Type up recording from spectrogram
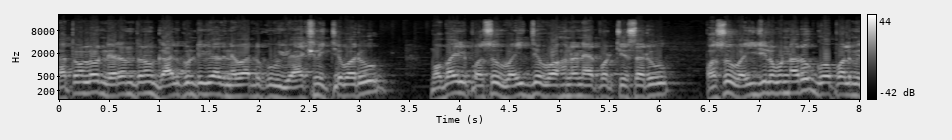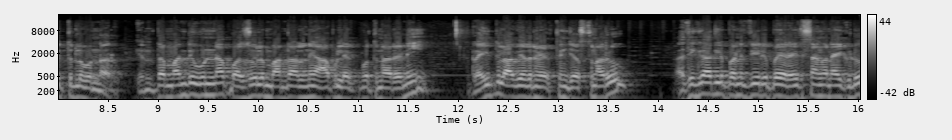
గతంలో నిరంతరం గాలికుంటి వ్యాధి నివారణకు వ్యాక్సిన్ ఇచ్చేవారు మొబైల్ పశు వైద్య వాహనాన్ని ఏర్పాటు చేశారు. పశు వైద్యులు ఉన్నారు గోపాల మిత్రులు ఉన్నారు. ఎంతమంది ఉన్నా పశువుల మరణాలని ఆపలేకపోతున్నారని రైతులు ఆవేదన వ్యక్తం చేస్తున్నారు. అధికారుల పనితీరుపై రైతు సంఘ నాయకుడు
